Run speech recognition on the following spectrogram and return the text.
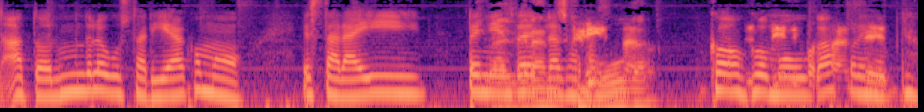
a todo el mundo le gustaría como estar ahí pendiente de Ciudades Plaza grandes como como Uga, por ejemplo.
